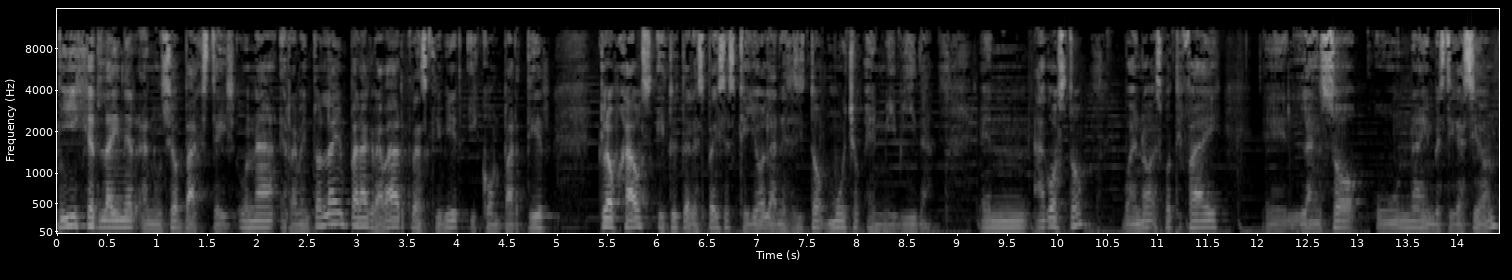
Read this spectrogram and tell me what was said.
Y Headliner anunció Backstage, una herramienta online para grabar, transcribir y compartir Clubhouse y Twitter Spaces que yo la necesito mucho en mi vida. En agosto, bueno, Spotify eh, lanzó una investigación,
